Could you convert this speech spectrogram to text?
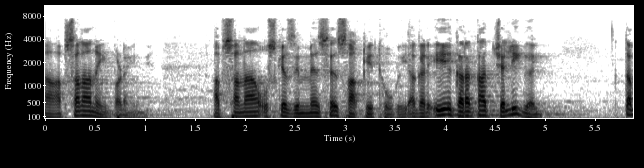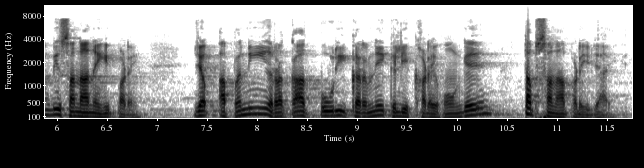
ہاں اب سنا نہیں پڑھیں گے۔ اب سنا اس کے ذمے سے ساقت ہو گئی۔ اگر ایک رکعت چلی گئی، تب بھی سنا نہیں پڑھیں۔ جب اپنی رکعت پوری کرنے کے لیے کھڑے ہوں گے، تب سنا پڑی جائے گی۔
